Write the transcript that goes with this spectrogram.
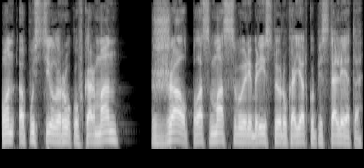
он опустил руку в карман, сжал пластмассовую ребристую рукоятку пистолета.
